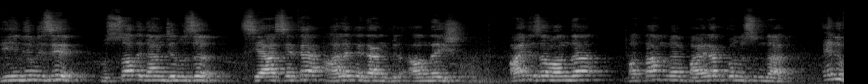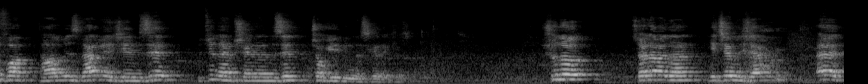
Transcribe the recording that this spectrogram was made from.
dinimizi, kutsal inancımızı siyasete alet eden bir anlayış, aynı zamanda vatan ve bayrak konusunda en ufak taviz vermeyeceğimizi bütün hemşehrilerimizin çok iyi bilmesi gerekir. Şunu söylemeden geçemeyeceğim. Evet,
